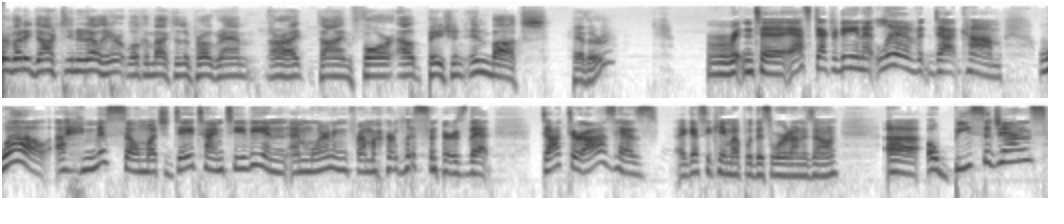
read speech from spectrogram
Everybody. Dr. Dean Edell here. Welcome back to the program. All right, time for Outpatient Inbox. Heather? Written to AskDrDean at live.com. Well, I miss so much daytime TV, and I'm learning from our listeners that Dr. Oz has, I guess he came up with this word on his own, uh, obesogens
